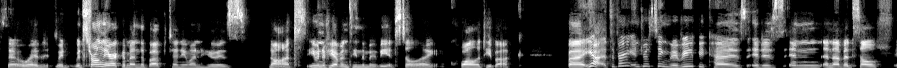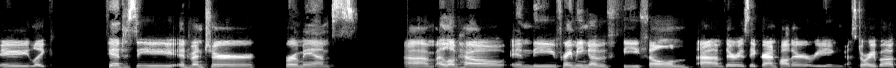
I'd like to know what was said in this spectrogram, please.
So would, would would strongly recommend the book to anyone who is not, even if you haven't seen the movie, it's still a quality book. But yeah, it's a very interesting movie because it is in and of itself a like fantasy adventure romance. Um, I love how in the framing of the film, um, there is a grandfather reading a storybook,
